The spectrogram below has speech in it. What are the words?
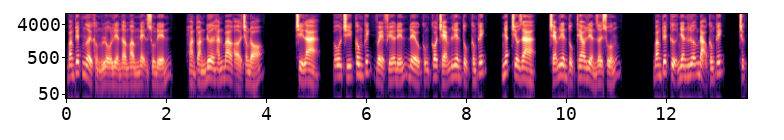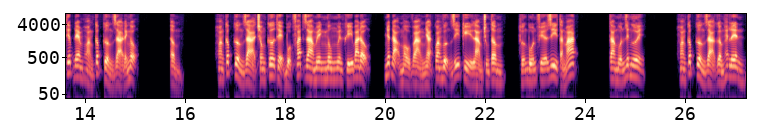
băng tuyết người khổng lồ liền ầm ầm nện xuống đến, hoàn toàn đưa hắn bao ở trong đó. Chỉ là, ô trí công kích về phía đến đều cũng có chém liên tục công kích, nhất chiêu ra, chém liên tục theo liền rơi xuống. Băng tuyết cự nhân lưỡng đạo công kích, trực tiếp đem hoàng cấp cường giả đánh ngộng. Ẩm. Hoàng cấp cường giả trong cơ thể buộc phát ra mênh mông nguyên khí ba động, nhất đạo màu vàng nhạt quang vượng dĩ kỳ làm trung tâm, hướng bốn phía di tản mát. Ta muốn giết ngươi. Hoàng cấp cường giả gầm hét lên,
